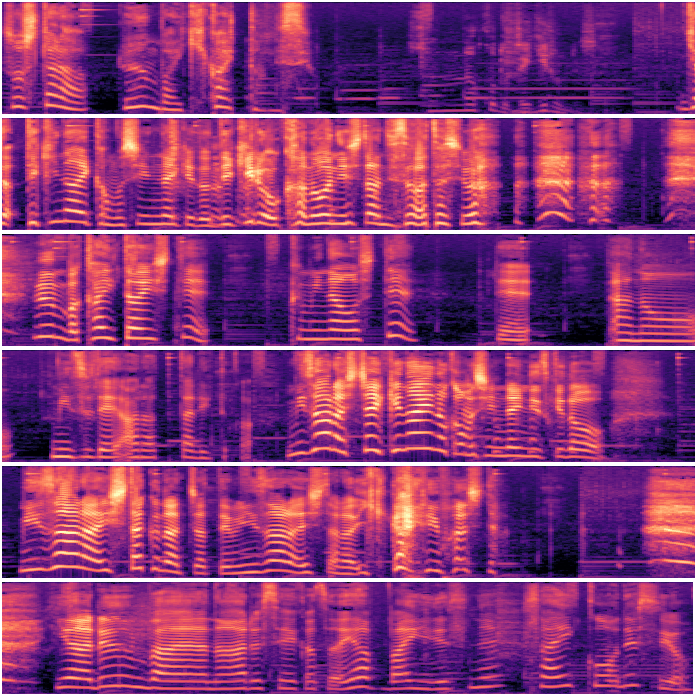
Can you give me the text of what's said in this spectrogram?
そしたらルンバ生き返ったんですよ。そんなことできるんですか？いやできないかもしんないけどできるを可能にしたんです私は。ルンバ解体して組み直してであのー水で洗ったりとか。水洗いしちゃいけないのかもしんないんですけど水洗いしたくなっちゃって水洗いしたら生き返りました。いやルンバのある生活はやっぱいいですね。最高ですよ。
